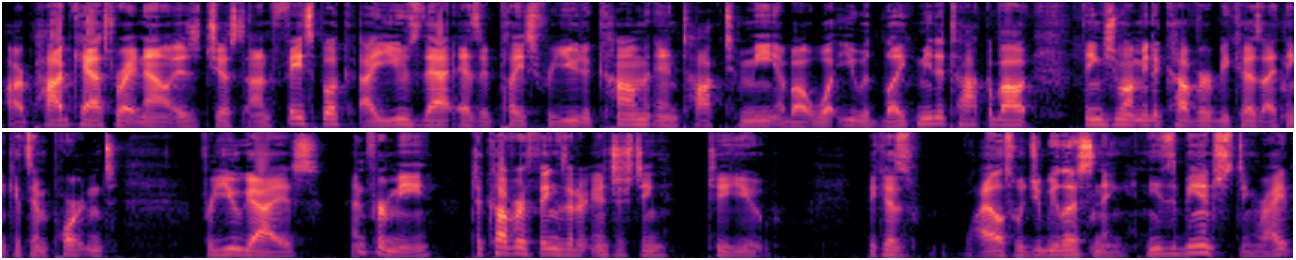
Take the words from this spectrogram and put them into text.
Our podcast right now is just on Facebook. I use that as a place for you to come and talk to me about what you would like me to talk about, things you want me to cover, because I think it's important for you guys and for me to cover things that are interesting to you. Because why else would you be listening? It needs to be interesting, right?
